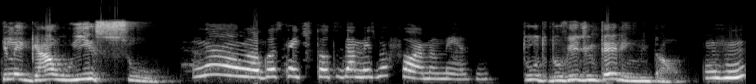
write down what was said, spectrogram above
que legal isso? Não, eu gostei de todos da mesma forma mesmo. Tudo, do vídeo inteirinho, então. Uhum.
